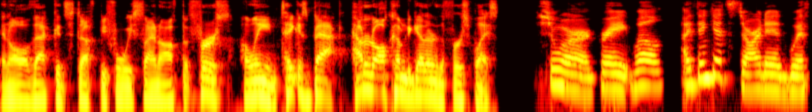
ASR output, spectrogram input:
and all of that good stuff before we sign off. But first, Helene, take us back. How did it all come together in the first place? Sure, great. Well, I think it started with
